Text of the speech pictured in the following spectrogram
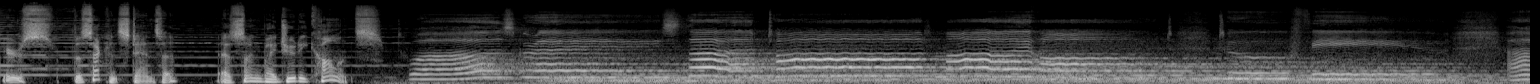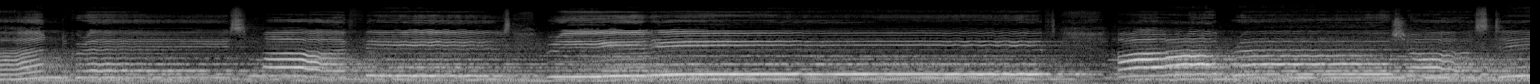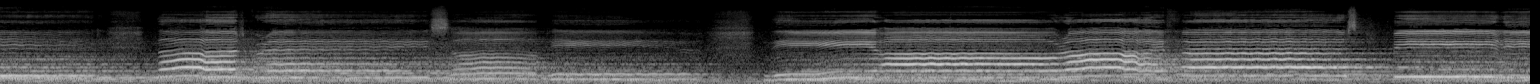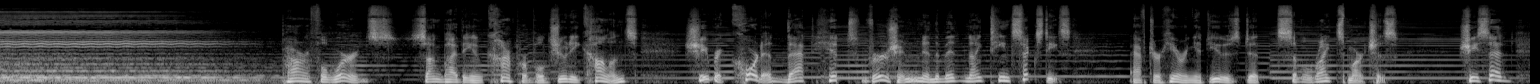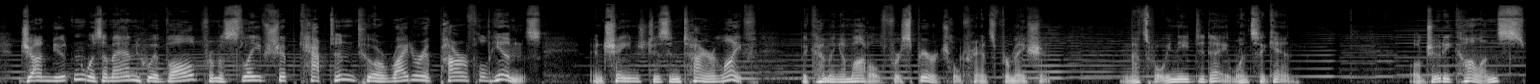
Here's the second stanza, as sung by Judy Collins. Twas powerful words sung by the incomparable Judy Collins, she recorded that hit version in the mid 1960s after hearing it used at civil rights marches. She said John Newton was a man who evolved from a slave ship captain to a writer of powerful hymns and changed his entire life, becoming a model for spiritual transformation. And that's what we need today, once again. Well, Judy Collins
